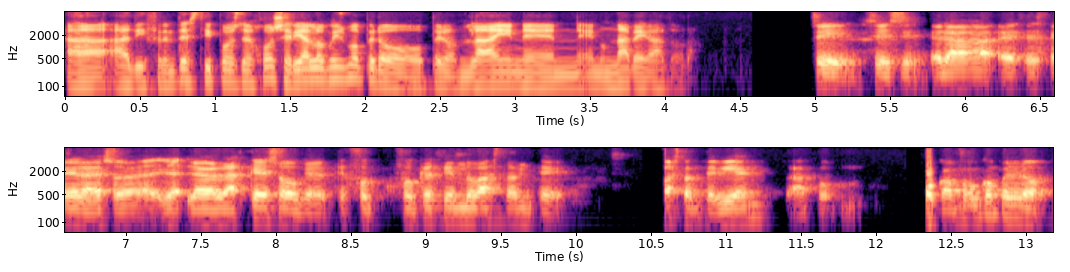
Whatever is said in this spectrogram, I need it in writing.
a, diferentes tipos de juegos. Sería lo mismo, pero, pero online en, un navegador. Sí, sí, sí, era, era eso. La, verdad es que eso que, fue, fue, creciendo bastante, bastante bien, poco a poco, pero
